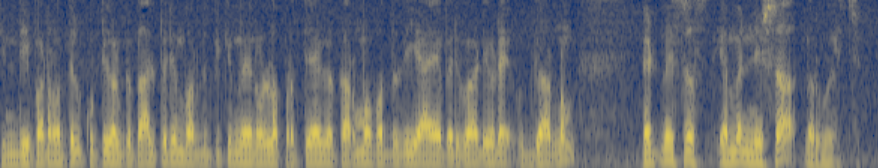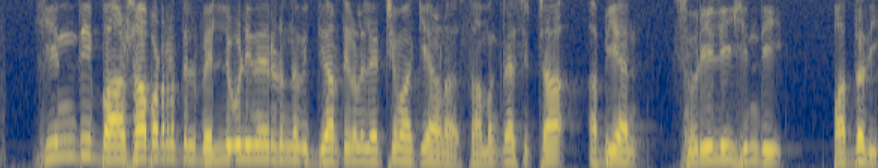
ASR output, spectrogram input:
ഹിന്ദി പഠനത്തിൽ കുട്ടികൾക്ക് താൽപ്പര്യം വർദ്ധിപ്പിക്കുന്നതിനുള്ള പ്രത്യേക കർമ്മ പദ്ധതിയായ പരിപാടിയുടെ ഉദ്ഘാടനം ഹെഡ്മിസ്ട്രസ് എം എൻ നിഷ നിർവഹിച്ചു. ഹിന്ദി ഭാഷാ പഠനത്തിൽ വെല്ലുവിളി നേരിടുന്ന വിദ്യാർത്ഥികളെ ലക്ഷ്യമാക്കിയാണ് സമഗ്ര ശിക്ഷാ അഭിയാൻ സുരീലി ഹിന്ദി പദ്ധതി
